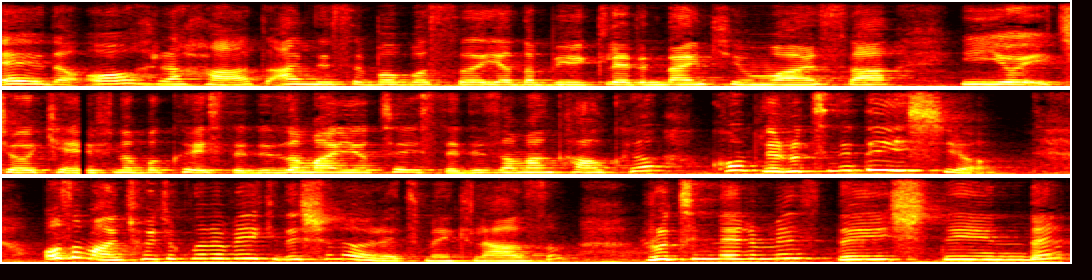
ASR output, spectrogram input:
Evde oh rahat. Annesi babası ya da büyüklerinden kim varsa yiyor içiyor keyfine bakıyor istediği zaman yatıyor istediği zaman kalkıyor. Komple rutini değişiyor. O zaman çocuklara belki de şunu öğretmek lazım. Rutinlerimiz değiştiğinde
